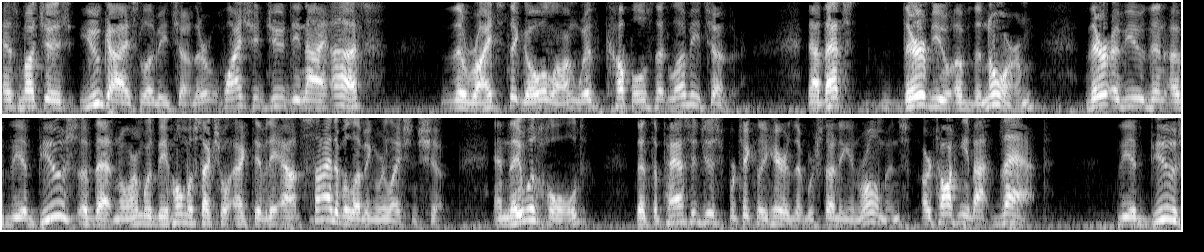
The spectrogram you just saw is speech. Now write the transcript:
as much as you guys love each other. Why should you deny us the rights that go along with couples that love each other? Now, that's their view of the norm. Their view then of the abuse of that norm would be homosexual activity outside of a loving relationship. And they would hold that the passages, particularly here that we're studying in Romans, are talking about that the abuse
